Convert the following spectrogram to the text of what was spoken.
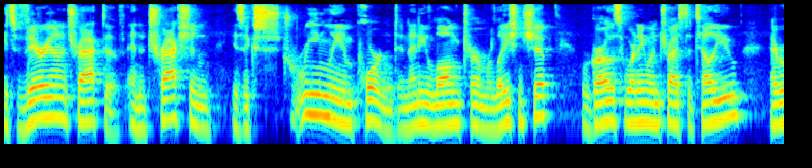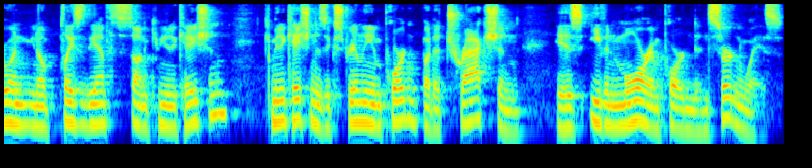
it's very unattractive, and attraction is extremely important in any long term relationship, regardless of what anyone tries to tell you. Everyone you know, places the emphasis on communication. Communication is extremely important, but attraction is even more important in certain ways.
